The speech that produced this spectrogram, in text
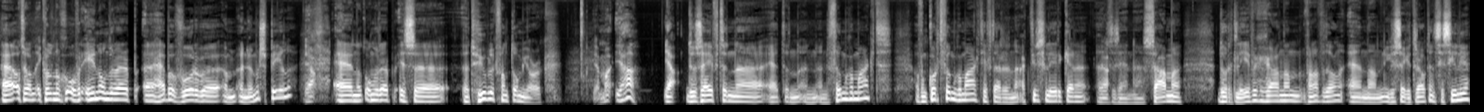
Eh, Otto, ik wil nog over één onderwerp eh, hebben voor we een, een nummer spelen. Ja. En dat onderwerp is eh, het huwelijk van Tom York. Ja, maar ja. Ja, dus hij heeft, een, hij heeft een, een, een film gemaakt, of een kortfilm gemaakt, heeft daar een actrice leren kennen. Eh, Ja. Ze zijn eh, samen door het leven gegaan dan, vanaf dan. En dan is ze getrouwd in Sicilië.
